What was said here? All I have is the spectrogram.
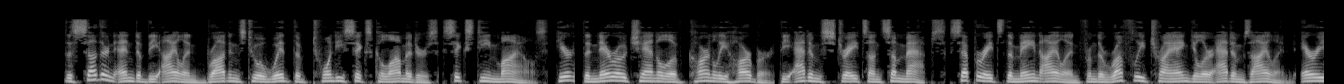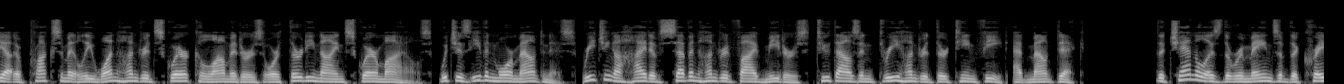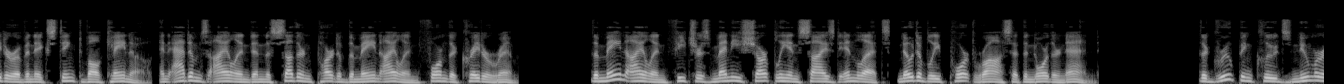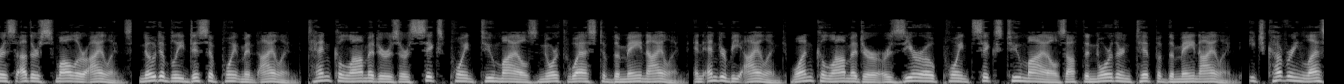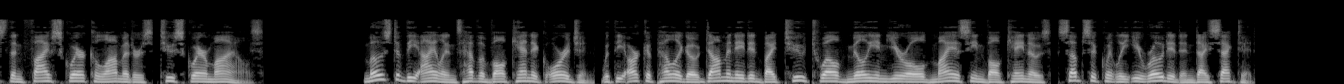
The southern end of the island broadens to a width of 26 kilometers (16 miles). Here, the narrow channel of Carnley Harbour, the Adams Straits on some maps, separates the main island from the roughly triangular Adams Island, area approximately 100 square kilometers or 39 square miles, which is even more mountainous, reaching a height of 705 meters (2313 feet) at Mount Dick. The channel is the remains of the crater of an extinct volcano, and Adams Island and the southern part of the main island form the crater rim. The main island features many sharply incised inlets, notably Port Ross at the northern end. The group includes numerous other smaller islands, notably Disappointment Island 10 km or 6.2 miles northwest of the main island and Enderby Island 1 km or 0.62 miles off the northern tip of the main island, each covering less than 5 square kilometers 2 square miles. Most of the islands have a volcanic origin, with the archipelago dominated by two 12 million year old Miocene volcanoes, subsequently eroded and dissected.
